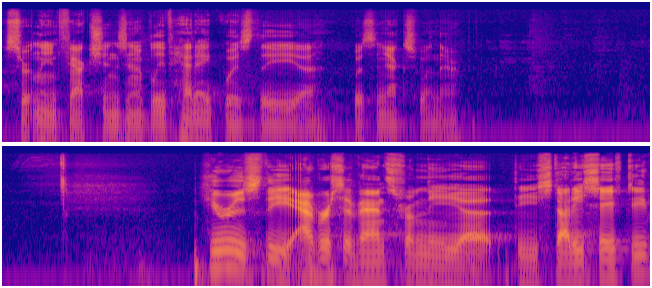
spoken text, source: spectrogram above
certainly infections, and I believe headache was the, was the next one there. Here is the adverse events from the, uh, the study safety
